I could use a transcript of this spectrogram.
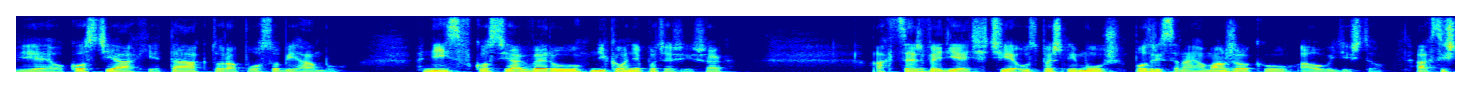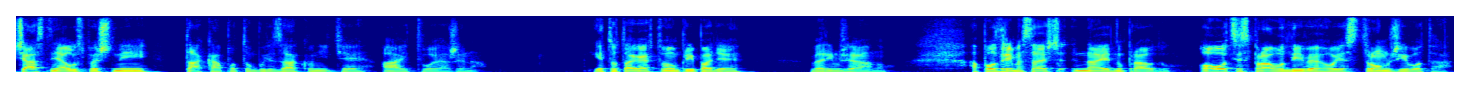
v jeho kostiach je tá, ktorá pôsobí hambu. Hníz v kostiach veru nikoho nepoteší, však? A chceš vedieť, či je úspešný muž, pozri sa na jeho manželku a uvidíš to. Ak si šťastný a úspešný, taká potom bude zákonite aj tvoja žena. Je to tak aj v tvojom prípade? Verím, že áno. A pozrime sa ešte na jednu pravdu. Ovocie spravodlivého je strom života.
